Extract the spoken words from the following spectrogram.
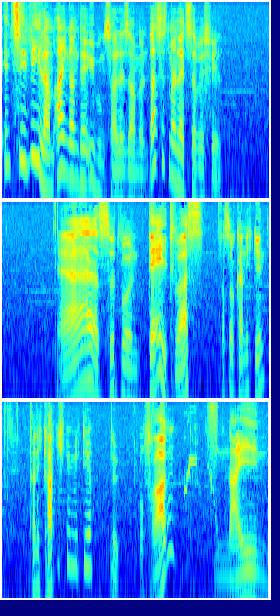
In Zivil am Eingang der Übungshalle sammeln. Das ist mein letzter Befehl. Ja, das wird wohl ein Date, was? Achso, kann ich gehen? Kann ich Karten spielen mit dir? Nö. Noch Fragen? Nein.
